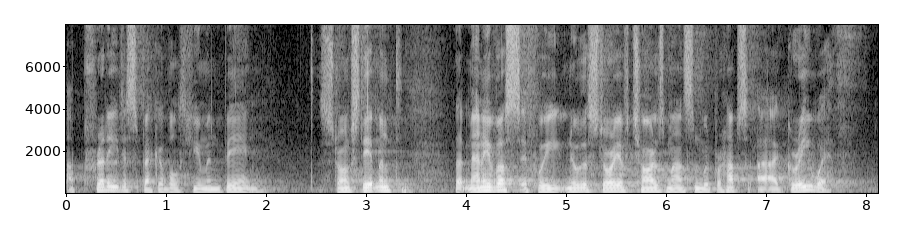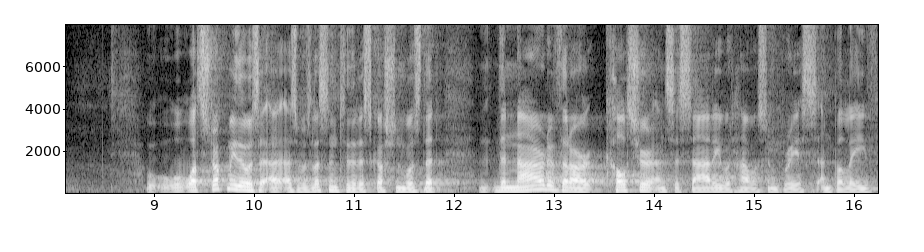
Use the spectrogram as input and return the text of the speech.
a pretty despicable human being. Strong statement that many of us, if we know the story of Charles Manson, would perhaps uh, agree with. What struck me, though, uh, as I was listening to the discussion, was that the narrative that our culture and society would have us embrace and believe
